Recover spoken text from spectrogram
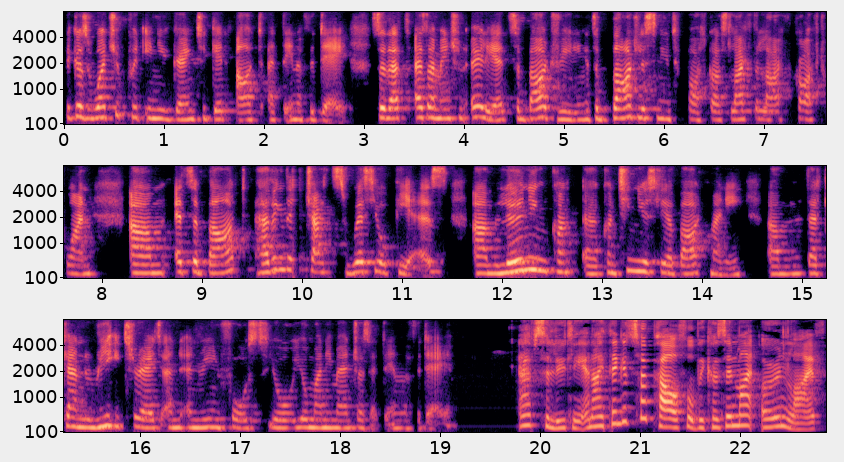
because what you put in, you're going to get out at the end of the day. So that's, as I mentioned earlier, it's about reading. It's about listening to podcasts like the LifeKraft one. Um, it's about having the chats with your peers, um, learning con- uh, continuously about money um, that can reiterate and, and reinforce your, your money mantras at the end of the day. Absolutely. And I think it's so powerful because in my own life,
